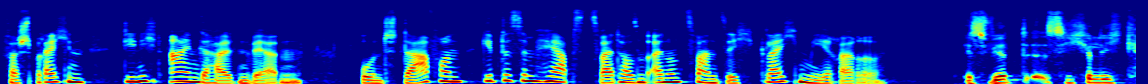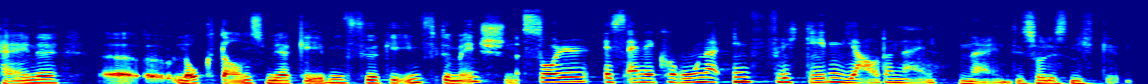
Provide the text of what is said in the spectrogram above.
Versprechen, die nicht eingehalten werden. Und davon gibt es im Herbst 2021 gleich mehrere. Es wird sicherlich keine äh, Lockdowns mehr geben für geimpfte Menschen. Soll es eine Corona-Impfpflicht geben, ja oder nein? Nein, die soll es nicht geben.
